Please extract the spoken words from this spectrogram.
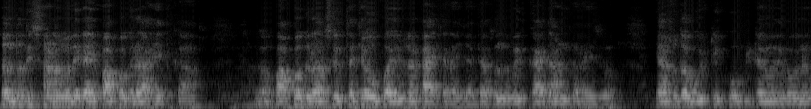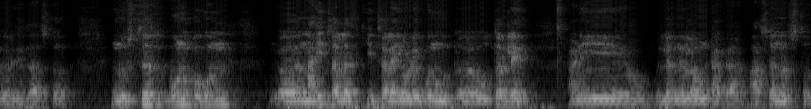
संतती स्थानामध्ये काही पापग्रह आहेत का? पापग्रह असेल त्याच्या उपाययोजना काय करायच्या? त्या संदर्भात काय दान करायचं? या सुद्धा गोष्टी खूप डिटेलमध्ये बघणं गरजेचं असतं. नुसतंच गुण बघून नाही चालत की चला एवढे गुण उत उतरलेत आणि लग्न लावून टाका असं नसतं.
